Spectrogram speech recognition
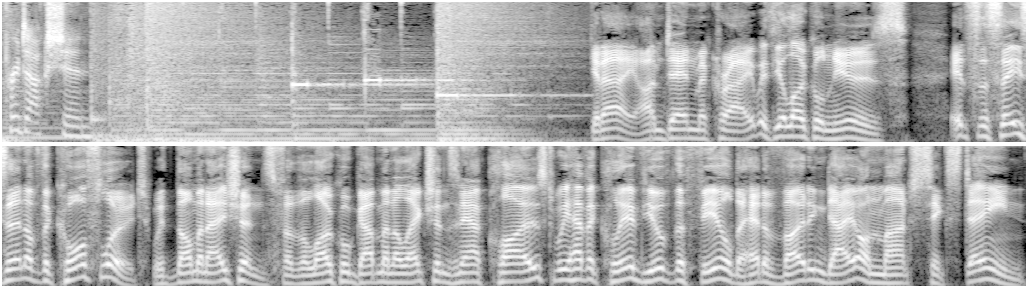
production. G'day, I'm Dan McRae with your local news. It's the season of the corflute. With nominations for the local government elections now closed, we have a clear view of the field ahead of voting day on March 16.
